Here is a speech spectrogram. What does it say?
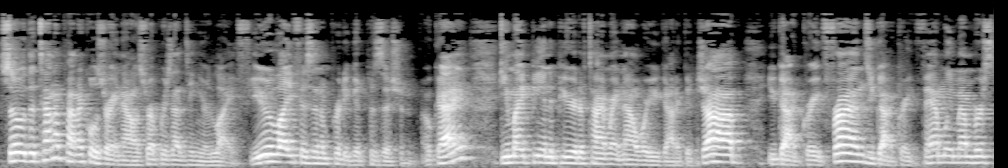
So the Ten of Pentacles right now is representing your life. Your life is in a pretty good position, okay? You might be in a period of time right now where you got a good job, you got great friends, you got great family members.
